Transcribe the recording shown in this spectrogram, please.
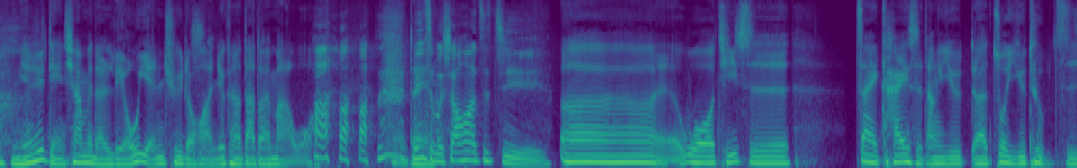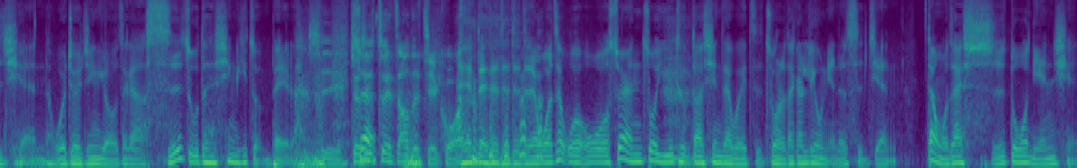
你去点下面的留言区的话，你就看到大家都在骂我。你怎么消化自己？呃，我其实。在开始当 You 呃做 YouTube 之前，我就已经有这个十足的心理准备了。是，就是最糟的结果。对对对对对，我在我我虽然做 YouTube 到现在为止做了大概六年的时间，但我在十多年前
